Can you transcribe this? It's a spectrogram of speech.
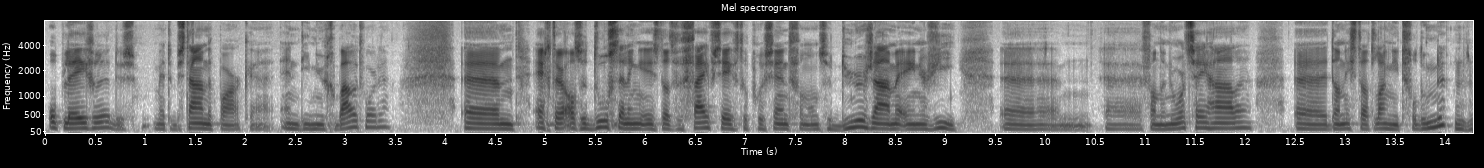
opleveren. Dus met de bestaande parken en die nu gebouwd worden. Ehm, echter, als de doelstelling is dat we 75% van onze duurzame energie ehm, eh, van de Noordzee halen, eh, dan is dat lang niet voldoende. Mhm.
